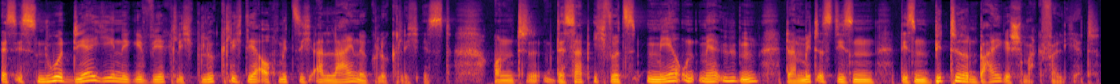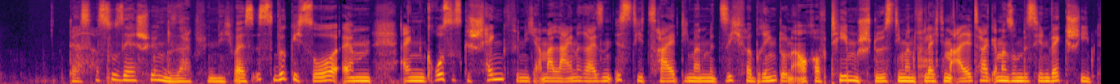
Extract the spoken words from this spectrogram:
es ist nur derjenige wirklich glücklich, der auch mit sich alleine glücklich ist. Und deshalb, ich würde es mehr und mehr üben, damit es diesen, diesen bitteren Beigeschmack verliert. Das hast du sehr schön gesagt, finde ich, weil es ist wirklich so, ähm, ein großes Geschenk, finde ich, am Alleinreisen ist die Zeit, die man mit sich verbringt und auch auf Themen stößt, die man vielleicht im Alltag immer so ein bisschen wegschiebt.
